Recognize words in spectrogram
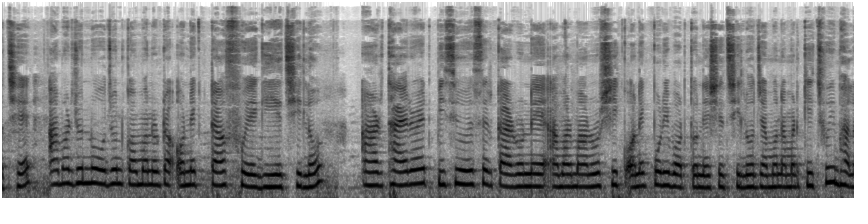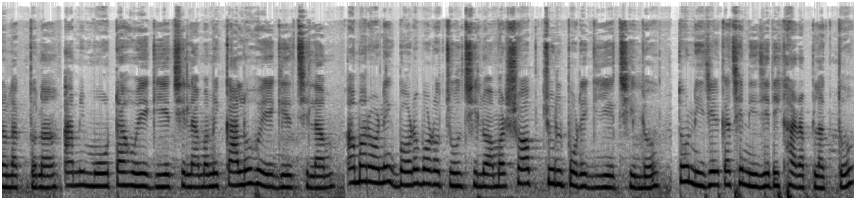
আছে, আমার জন্য ওজন কমানোটা অনেক টাফ হয়ে গিয়েছিল। আর থাইরয়েড পিসিওএস এর কারণে আমার মানসিক অনেক পরিবর্তন এসেছিল, যেমন আমার কিছুই ভালো লাগতো না। আমি মোটা হয়ে গিয়েছিলাম, আমি কালো হয়ে গিয়েছিলাম। আমার অনেক বড় বড় চুল ছিল, আমার সব চুল পড়ে গিয়েছিল। তো নিজের কাছে নিজেরই খারাপ লাগতো।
